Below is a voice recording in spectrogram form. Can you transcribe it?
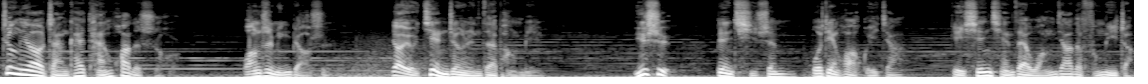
正要展开谈话的时候，王志明表示要有见证人在旁边，于是便起身拨电话回家，给先前在王家的冯里长。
